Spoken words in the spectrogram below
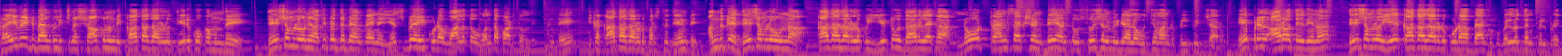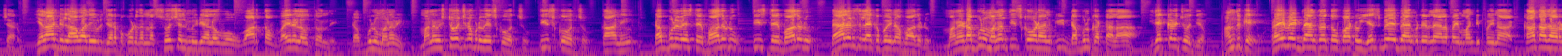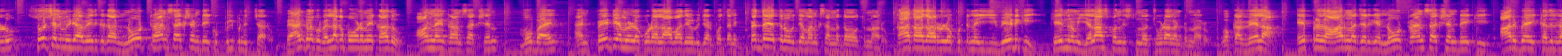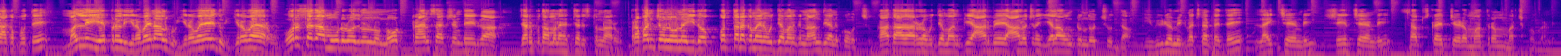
Private బ్యాంకులు ఇచ్చిన shock నుండి ఖాతాదారులు తేరుకోకముందే దేశంలోని అతిపెద్ద బ్యాంక్ అయిన ఎస్బీఐ కూడా వాళ్ళతో వంత పాడుతుంది. అంటే ఇక ఖాతాదారుడు పరిస్థితి ఏంటి? అందుకే దేశంలో ఉన్న ఖాతాదారులకు ఎటు దారి లేక నో ట్రాన్సాక్షన్ డే అంటూ సోషల్ మీడియాలో ఉద్యమానికి పిలుపునిచ్చారు ఏప్రిల్ ఆరో తేదీన దేశంలో ఏ ఖాతాదారుడు కూడా బ్యాంకుకు వెళ్ళొద్దని పిలుపునిచ్చారు. ఎలాంటి లావాదేవీలు జరపకూడదన్న సోషల్ మీడియాలో ఓ వార్త వైరల్ అవుతోంది. డబ్బులు మనవి. మనం ఇష్టం వచ్చినప్పుడు వేసుకోవచ్చు తీసుకోవచ్చు. కానీ డబ్బులు వేస్తే బాధుడు తీస్తే బాధుడు. బ్యాలెన్స్ లేకపోయినా బాధుడు. మన డబ్బులు మనం తీసుకోవడానికి డబ్బులు కట్టాలా? ఇదెక్కడి చోద్యం? అందుకే ప్రైవేట్ బ్యాంకులతో పాటు ఎస్బీఐ బ్యాంకు నిర్ణయాలపై మండిపోయిన ఖాతాదారులు సోషల్ మీడియా వేదికగా నో ట్రాన్సాక్షన్ డేకు పిలుపునిచ్చారు. బ్యాంకులకు వెళ్ళకపోవడమే కాదు ఆన్లైన్ ట్రాన్సాక్షన్ మొబైల్ అండ్ పేటిఎంలలో కూడా లావాదేవీలు జరపొద్దని పెద్ద ఎత్తున ఉద్యమానికి సన్నద్ధం అవుతున్నారు ఖాతాదారుల్లో పుట్టిన ఈ వేడికి కేంద్రం ఎలా స్పందిస్తుందో చూడాలంటున్నారు. ఒకవేళ ఏప్రిల్ ఆరున జరిగే నో ట్రాన్సాక్షన్ డేకి ఆర్బీఐ కదిలి రాకపోతే మళ్ళీ ఏప్రిల్ ఇరవై నాలుగు ఇరవై ఐదు ఇరవై ఆరు వరుసగా మూడు రోజులను నో ట్రాన్సాక్షన్ డేగా జరుపుతామని హెచ్చరిస్తున్నారు. ప్రపంచంలోనే ఇదో కొత్త రకమైన ఉద్యమానికి నాంది అనుకోవచ్చు. ఖాతాదారుల ఉద్యమానికి ఆర్బీఐ ఆలోచన ఎలా ఉంటుందో చూద్దాం. ఈ వీడియో మీకు నచ్చినట్లయితే లైక్ చేయండి షేర్ చేయండి సబ్స్క్రైబ్ చేయడం మాత్రం మర్చిపోకండి.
